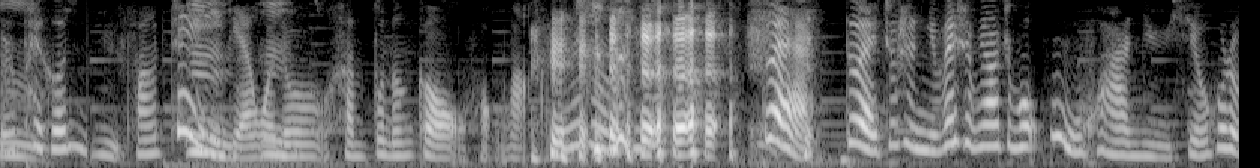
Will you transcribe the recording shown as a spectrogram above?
就是配合女方这一点，我就很不能苟同了。因为就是其实，对对，就是你为什么要这么物化女性，或者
